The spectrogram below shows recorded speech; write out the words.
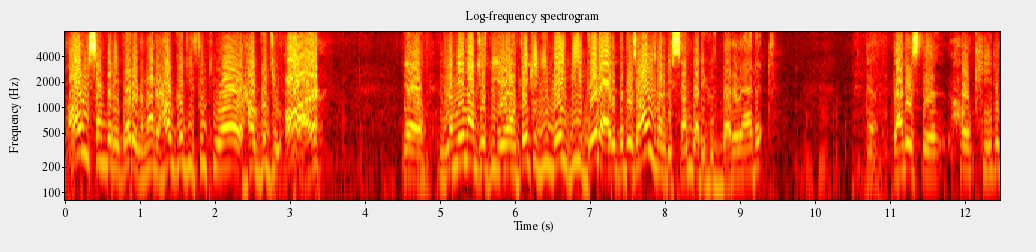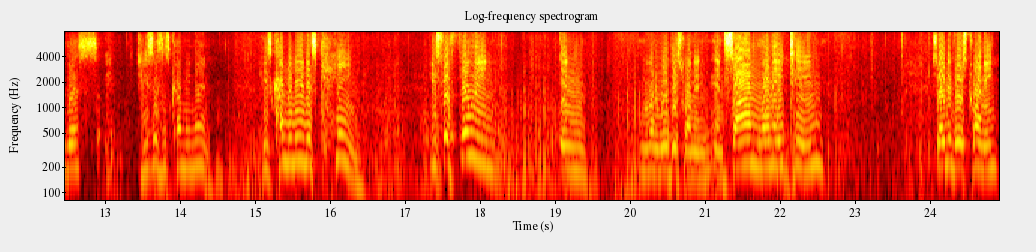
Always somebody better, no matter how good you think you are or how good you are. You know, it may not just be your own thinking. You may be good at it, but there's always going to be somebody who's better at it. You know, that is the whole key to this. Jesus is coming in. He's coming in as king. He's fulfilling in we're going to read this one in, in Psalm 118, starting in verse 20.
